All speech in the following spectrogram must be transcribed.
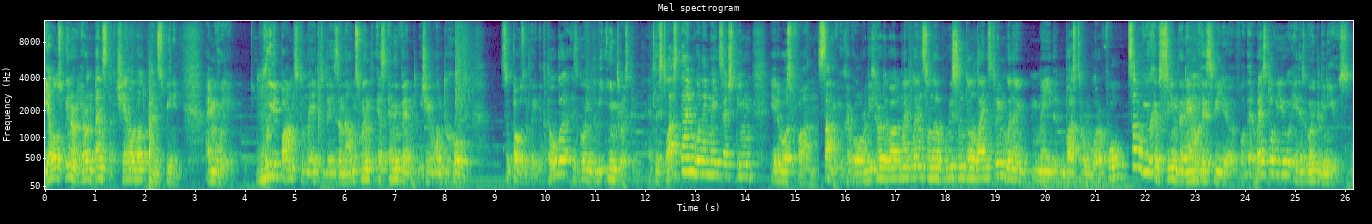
Yellow Spinner, you're on Penstock, channel about pen spinning. I'm really, really pumped to make today's announcement as an event which I want to hold. Supposedly in October is going to be interesting. At least last time when I made such thing, it was fun. Some of you have already heard about my plans on a recent online stream when I made Buster Waterfall. Some of you have seen the name of this video, for the rest of you it is going to be news.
